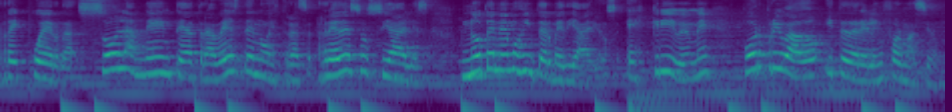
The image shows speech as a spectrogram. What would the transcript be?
Recuerda, solamente a través de nuestras redes sociales no tenemos intermediarios. Escríbeme por privado y te daré la información.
